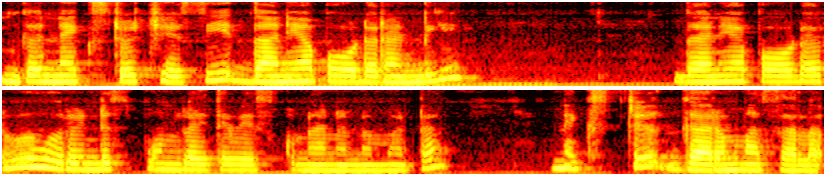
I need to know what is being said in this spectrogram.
ఇంకా నెక్స్ట్ వచ్చేసి ధనియా పౌడర్ అండి. ధనియా పౌడరు రెండు స్పూన్లు అయితే వేసుకున్నాను అన్నమాట నెక్స్ట్ గరం మసాలా.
